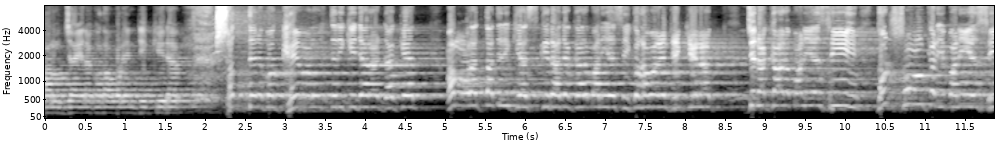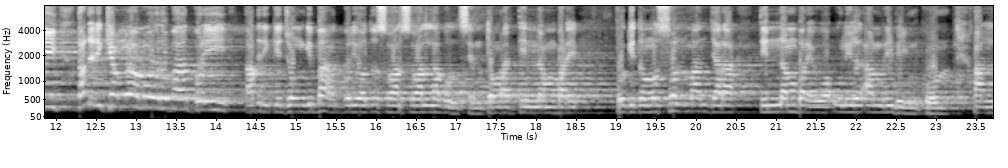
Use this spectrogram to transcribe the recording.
মানুষ যায় না, কথা বলেন ঠিক কিনা? সত্যের পক্ষে মানুষদেরকে যারা ডাকে, আমরা তাদেরকে আজকে রাজাকার বানিয়েছি, কথা বলেন ঠিক কিনা? বানিয়েছি, ধর্ষণকারী বানিয়েছি, তাদেরকে আমরা মৌলবাদ বলি, তাদেরকে জঙ্গিবাদ বলি অত সোয়াল সোয়াল্লাহ বলছেন, তোমরা তিন নম্বরে প্রকৃত মুসলমান যারা, তিন নম্বরে ও উলিল আমরি আল্লাহ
